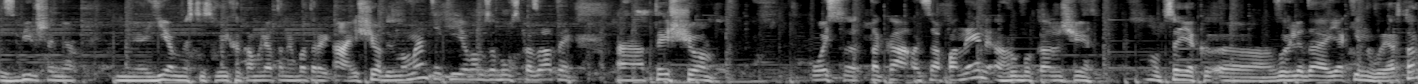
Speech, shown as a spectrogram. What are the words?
збільшення ємності своїх акумуляторних батарей. А, і ще один момент, який я вам забув сказати, те, що ось така оця панель, грубо кажучи, ну це як е, виглядає як інвертор.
